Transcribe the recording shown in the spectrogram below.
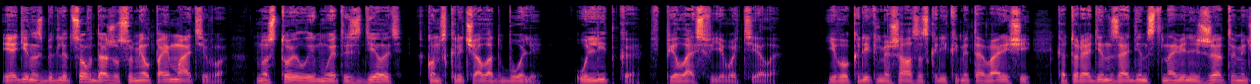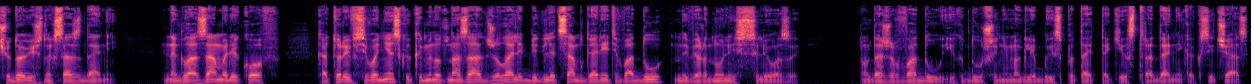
и один из беглецов даже сумел поймать его, но стоило ему это сделать, как он вскричал от боли. Улитка впилась в его тело. Его крик мешался с криками товарищей, которые один за один становились жертвами чудовищных созданий. На глаза моряков, которые всего несколько минут назад желали беглецам гореть в аду, навернулись слезы. Но даже в аду их души не могли бы испытать таких страданий, как сейчас,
